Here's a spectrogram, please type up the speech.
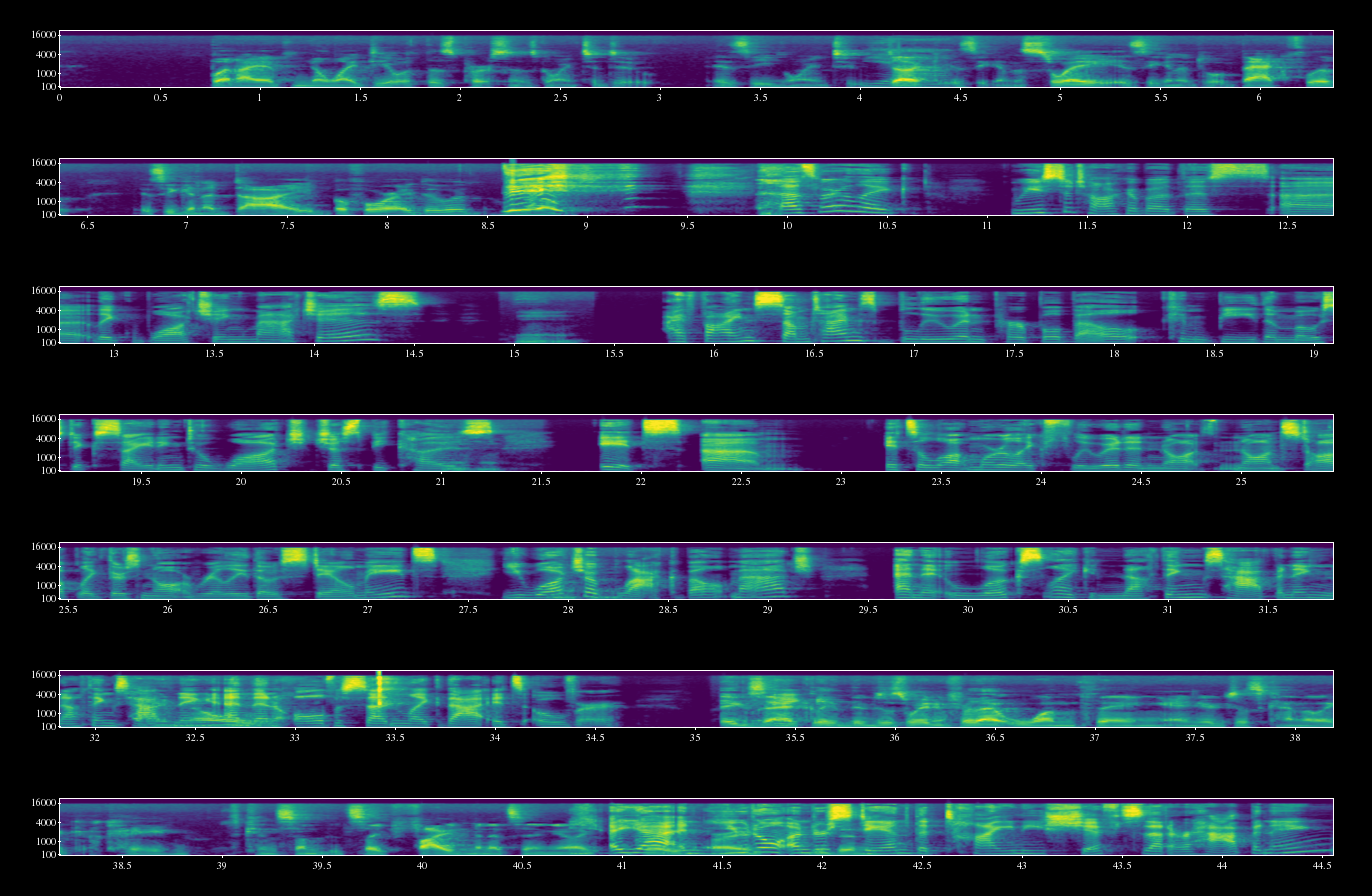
but I have no idea what this person is going to do. Is he going to Yeah. duck? Is he going to sway? Is he going to do a backflip? Is he going to die before I do it? That's where like we used to talk about this uh like watching matches. Mm. I find sometimes blue and purple belt can be the most exciting to watch just because Mhm. it's um it's a lot more like fluid and not nonstop. Like there's not really those stalemates. You watch a Mhm. black belt match and it looks like nothing's happening, nothing's happening, and then all of a sudden like that, it's over. Exactly. They're just waiting for that one thing, and you're just kind of like, okay, can some? It's like five minutes in, you're like, yeah, and you right, don't understand the tiny shifts that are happening,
